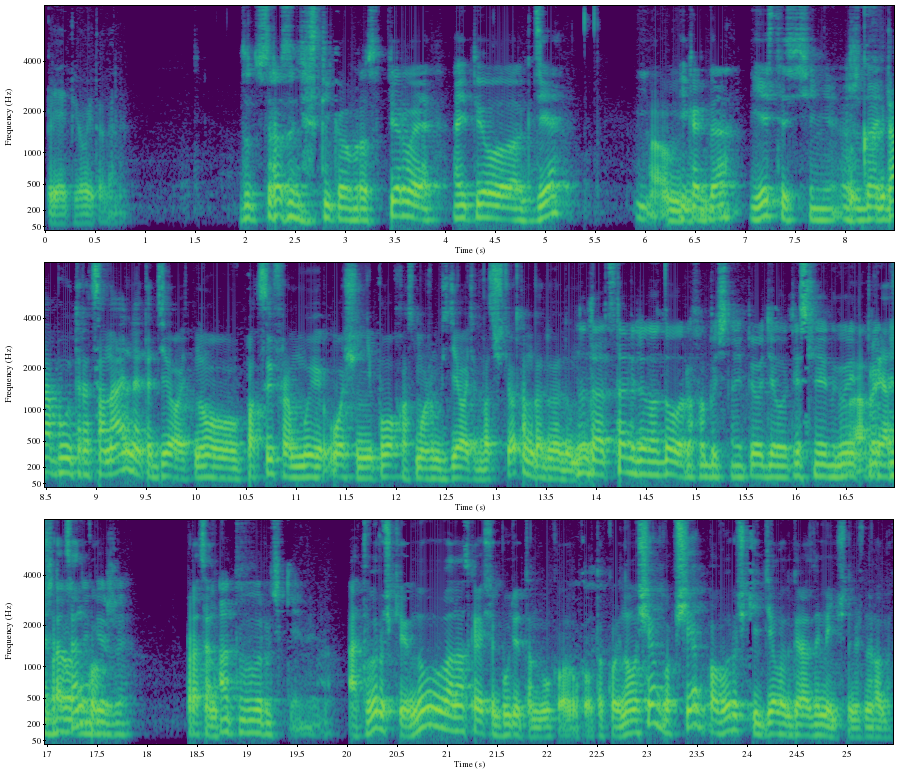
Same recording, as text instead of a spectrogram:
при IPO и так далее. Тут сразу несколько вопросов. Первое, IPO где? И, и когда? Есть ощущение, ожидания? Когда будет рационально это делать, но по цифрам мы очень неплохо сможем сделать в 2024 году, я думаю. Ну да, от 100 миллионов долларов обычно IPO делают, если говорить а, про международные биржи. Процент? От выручки. От выручки? Ну, она, скорее всего, будет там около, около такой. Но вообще, вообще по выручке делают гораздо меньше на международных.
